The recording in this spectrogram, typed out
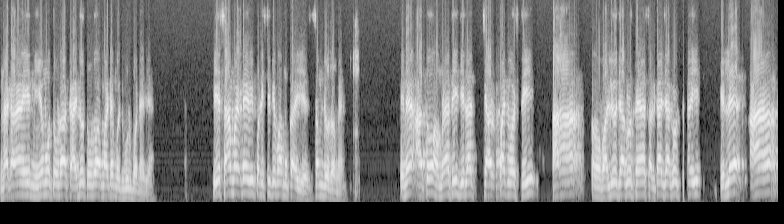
ના કારણે એ નિયમો તોડવા કાયદો તોડવા માટે મજબૂર બને છે. એ શા માટે એવી પરિસ્થિતિમાં મુકાય છે? સમજો તમે. એને આ તો હમણાંથી છેલ્લા ચાર, પાંચ વર્ષથી આ વાલીઓ જાગૃત થયા, સરકાર જાગૃત થઈ, એટલે આ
